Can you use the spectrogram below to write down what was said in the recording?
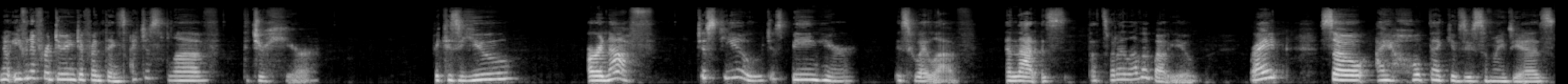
You know, even if we're doing different things, I just love that you're here because you are enough. Just you, just being here is who I love. And that is that's what I love about you, right? So I hope that gives you some ideas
